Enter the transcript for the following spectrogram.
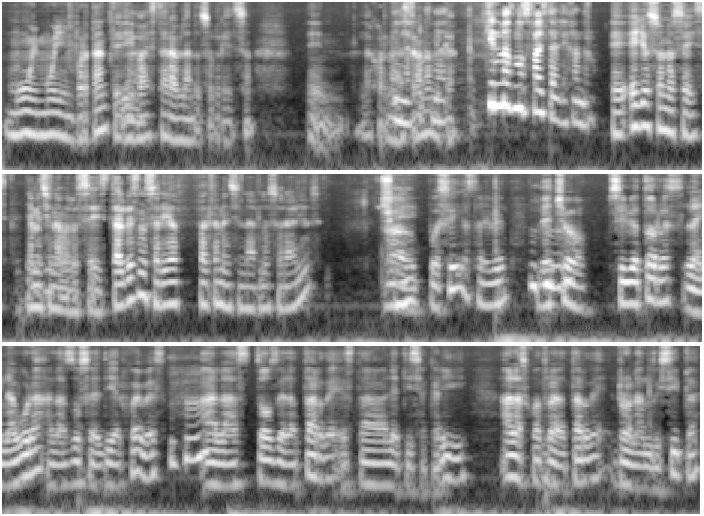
muy, muy importante y va a estar hablando sobre eso en la jornada En la astronómica. jornada. ¿Quién más nos falta, Alejandro? Eh, ellos son los seis, ya mencionamos los seis. Tal vez nos haría falta mencionar los horarios. Sí. Ah, pues sí, estaría bien. De Ujú. hecho, Silvia Torres la inaugura a las 12 del día el jueves. A las 2 de la tarde está Leticia Carigui. A las 4 de la tarde, Rolando Isita.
